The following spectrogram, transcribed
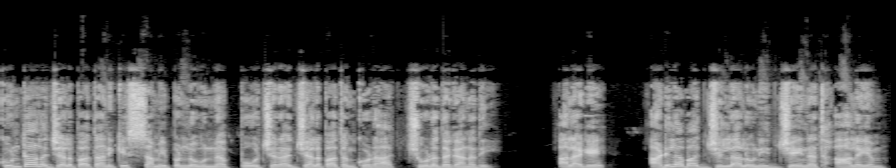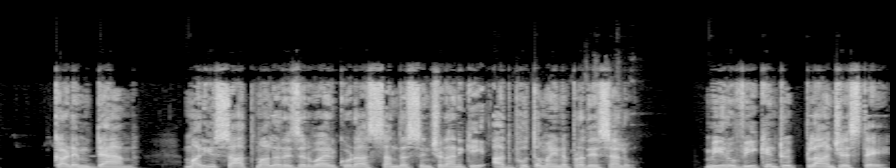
కుంటాల జలపాతానికి సమీపంలో ఉన్న పోచరా జలపాతం కూడా చూడదగానది. అలాగే ఆదిలాబాద్ జిల్లాలోని జైనథ్ ఆలయం కడెం డ్యామ్ మరియు సాత్మాల రిజర్వాయర్ కూడా సందర్శించడానికి అద్భుతమైన ప్రదేశాలు. మీరు వీకెండ్ ట్రిప్ ప్లాన్ చేస్తే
